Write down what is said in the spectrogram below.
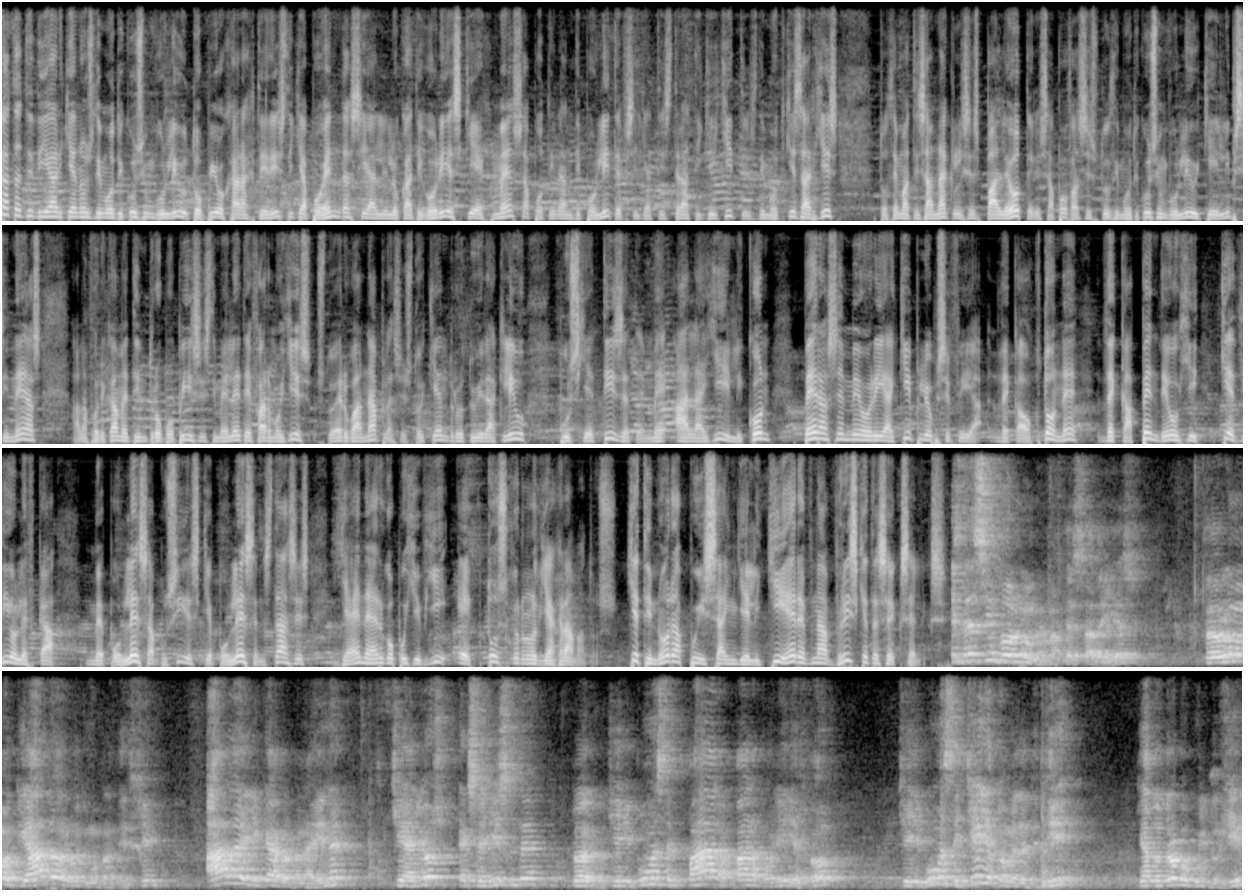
Κατά τη διάρκεια ενός Δημοτικού Συμβουλίου, το οποίο χαρακτηρίστηκε από ένταση, αλληλοκατηγορίες και εχμές από την αντιπολίτευση για τη στρατηγική της Δημοτικής Αρχής, το θέμα της ανάκλησης παλαιότερης απόφασης του Δημοτικού Συμβουλίου και η λήψη νέας αναφορικά με την τροποποίηση στη μελέτη εφαρμογής στο έργο ανάπλασης στο κέντρο του Ηρακλείου, που σχετίζεται με αλλαγή υλικών, πέρασε με οριακή πλειοψηφία. 18 ναι, 15 όχι και 2 λευκά. Με πολλές απουσίες και πολλές ενστάσεις για ένα έργο που έχει βγει εκτός χρονοδιαγράμματος. Και την ώρα που η εισαγγελική έρευνα βρίσκεται σε εξέλιξη. Δεν συμφωνούμε με αυτές τις αλλαγές. Θεωρούμε ότι άλλο έργο δημοκρατήθηκε, άλλα υλικά έπρεπε να είναι και αλλιώς εξελίσσεται το έργο. Και λυπούμαστε πάρα πάρα πολύ γι' αυτό και λυπούμαστε και για το μελετητή, για τον τρόπο που λειτουργεί.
